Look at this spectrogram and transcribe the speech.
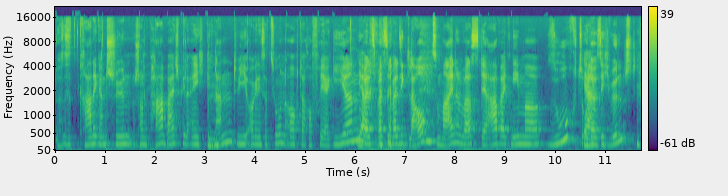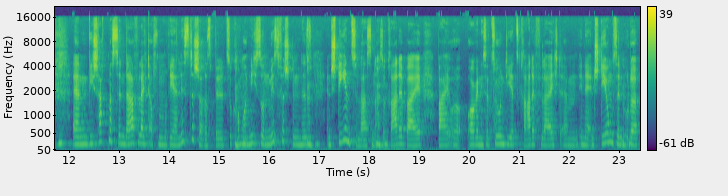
Du hast jetzt gerade ganz schön schon ein paar Beispiele eigentlich mhm. genannt, mhm. wie Organisationen auch darauf reagieren, ja. weil, weil, sie glauben zu meinen, was der Arbeitnehmer sucht ja. oder sich wünscht. Mhm. Ähm, wie schafft man es denn da vielleicht auf ein realistischeres Bild zu kommen mhm. und nicht so ein Missverständnis mhm. entstehen zu lassen? Also mhm. gerade bei, bei Organisationen, die jetzt gerade vielleicht ähm, in der Entstehung sind oder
